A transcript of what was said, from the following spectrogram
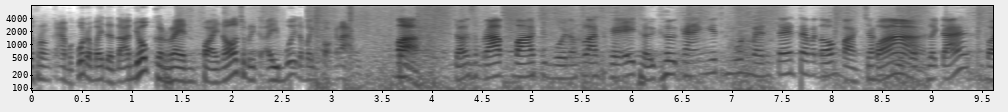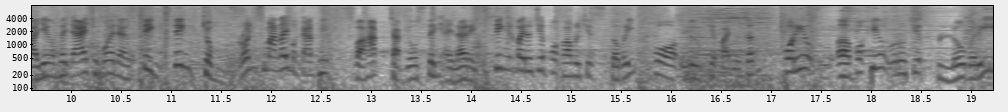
នៅក្នុងការប្រកួតដើម្បីដណ្ដើមយក Grand Final ជាមួយនឹងកៅអីមួយដើម្បីកក់ក្ដៅ បាទចឹងសម្រាប់បាទជាមួយនឹង Flash KA ត្រូវធ្វើការងារធ្ងន់មែនតែនតែម្ដងបាទចឹងបាទកុំភ្លេចដែរបាទយើងកំភ្លេចដែរជាមួយនឹង Sting Sting ជំរុញស្មារតីបង្កើនភាពស្វាហាប់ចាប់យក Sting ឥឡូវនេះ Sting មាន3រសជាតិពណ៌ក្រហមរសជាតិ Strawberry ពណ៌លឿងជាបាច់យូសិនពណ៌រាវអឺពណ៌ខៀវរសជាតិ Blueberry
